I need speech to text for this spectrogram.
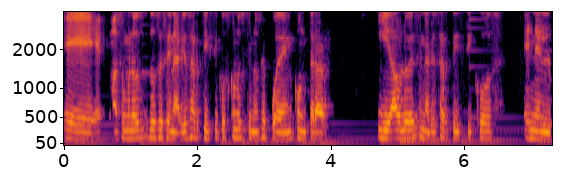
eh, más o menos los escenarios artísticos con los que uno se puede encontrar. Y hablo de escenarios artísticos en el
